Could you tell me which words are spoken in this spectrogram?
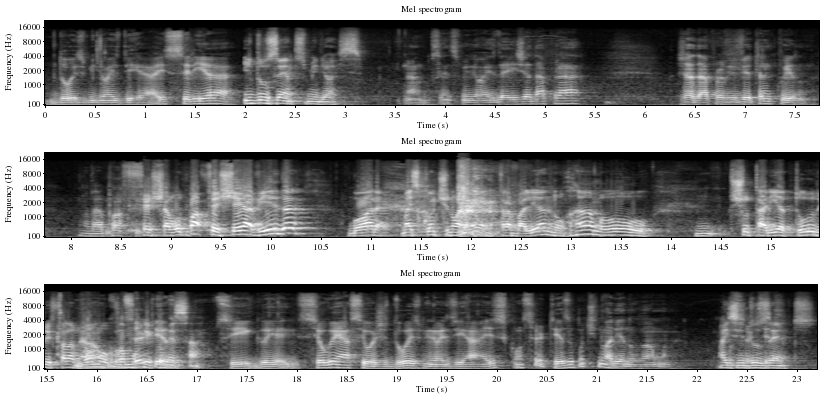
2 milhões de reais seria. E 200 milhões? Ah, 200 milhões, daí já dá pra. Já dá pra viver tranquilo. Não dá pra fechar. Opa, fechei a vida, bora. Mas continuaria trabalhando no ramo ou chutaria tudo e fala, vamos, com vamos certeza. recomeçar? Se, se eu ganhasse hoje 2 milhões de reais, com certeza eu continuaria no ramo. né? Mas Com e certeza. 200?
